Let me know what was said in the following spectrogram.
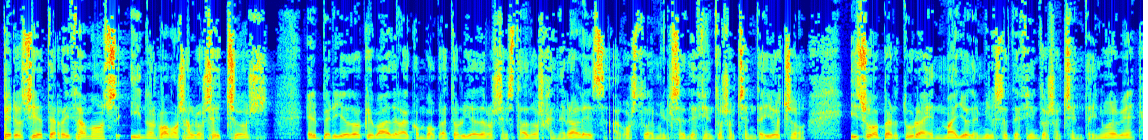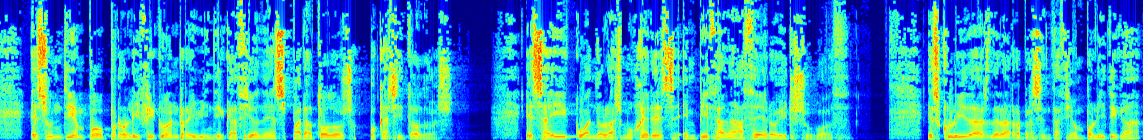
Pero si aterrizamos y nos vamos a los hechos, el periodo que va de la convocatoria de los Estados Generales, agosto de 1788, y su apertura en mayo de 1789, es un tiempo prolífico en reivindicaciones para todos o casi todos. Es ahí cuando las mujeres empiezan a hacer oír su voz excluidas de la representación política,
